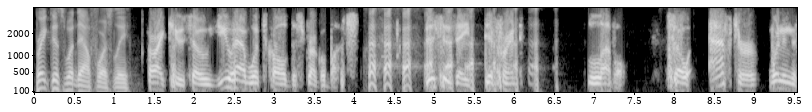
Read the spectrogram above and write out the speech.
Break this one down for us, Lee. All right, Q. So you have what's called the struggle bus. this is a different level. So after winning the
